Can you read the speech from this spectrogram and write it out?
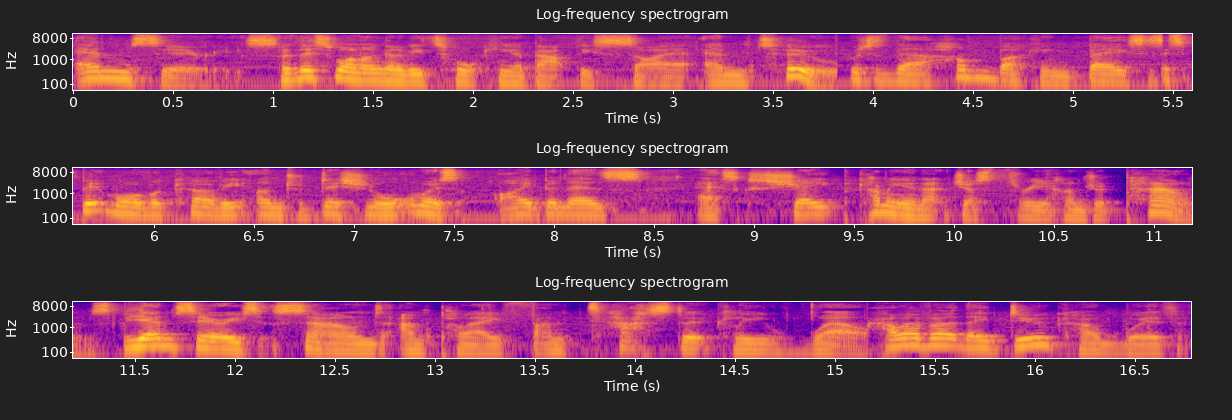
M series. For this one, I'm going to be talking about the Sire M2, which is their humbucking bass. It's a bit more of a curvy, untraditional, almost Ibanez esque shape, coming in at just £300. The M series sound and play fantastically well. However, they do come with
